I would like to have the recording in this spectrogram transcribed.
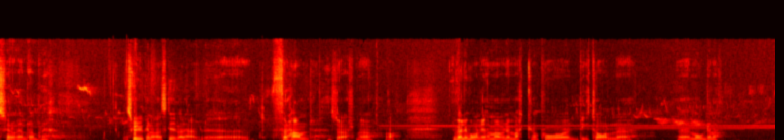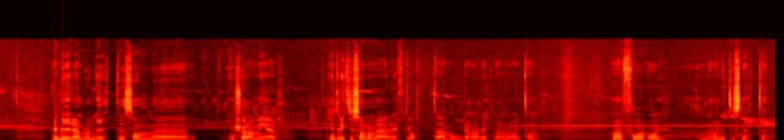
Jag ska nog ändra på det. Jag skulle kunna skriva det här eh, för hand. Sådär. Ja, det är väldigt vanligt att man använder makron på digitalmoderna. Eh, eh, Men det blir ändå lite som att köra mer. Det är inte riktigt som de här FT8-moderna och liknande då, utan man får, oj, hamnade han lite snett där.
